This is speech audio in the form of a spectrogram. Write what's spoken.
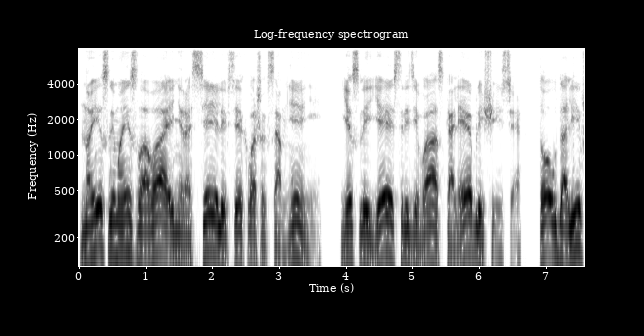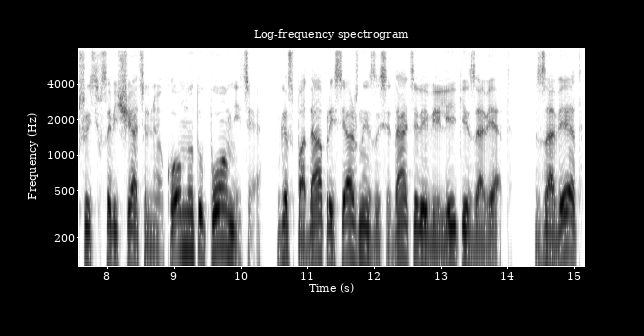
Но если мои слова и не рассеяли всех ваших сомнений, если есть среди вас колеблющиеся, то, удалившись в совещательную комнату, помните, господа присяжные заседатели, Великий Завет. Завет,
